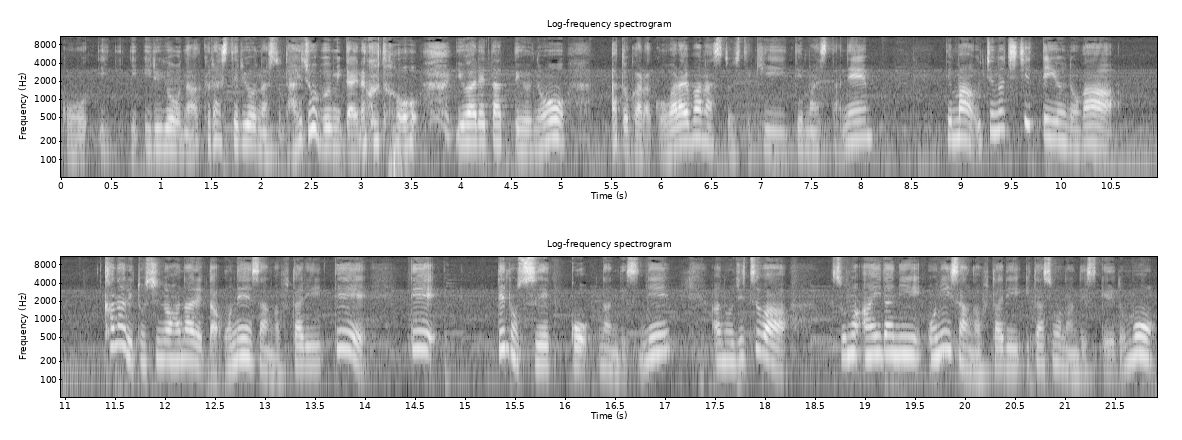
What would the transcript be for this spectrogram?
こういるような暮らしてるような人大丈夫？みたいなことを 言われたっていうのを後からこう笑い話として聞いてましたね。でまあうちの父っていうのがかなり年の離れたお姉さんが2人いてででの末っ子なんですね。あの実はその間にお兄さんが2人いたそうなんですけれども、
